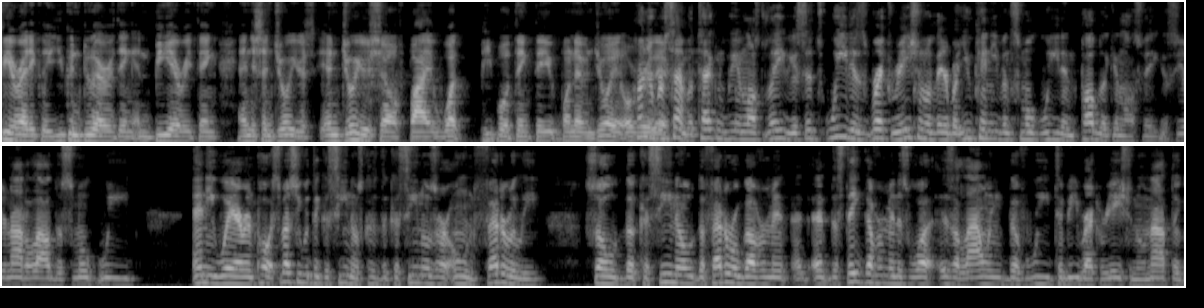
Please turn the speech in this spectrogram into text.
theoretically you can do everything and be everything and just enjoy your enjoy yourself by what people think they want to enjoy it over Hundred there. percent, but technically in Las Vegas, it's weed is recreational there, but you can't even smoke weed in public in Las Vegas. You're not allowed to smoke weed anywhere in, po- especially with the casinos, because the casinos are owned federally. So the casino, the federal government, and the state government is what is allowing the weed to be recreational, not the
